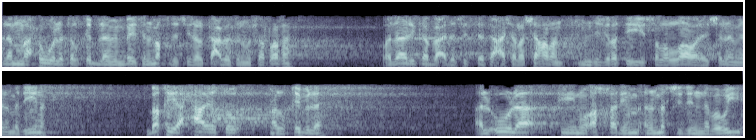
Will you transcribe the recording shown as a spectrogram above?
لما حولت القبلة من بيت المقدس إلى الكعبة المشرفة وذلك بعد ستة عشر شهرا من هجرته صلى الله عليه وسلم إلى المدينة بقي حائط القبلة الأولى في مؤخر المسجد النبوي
